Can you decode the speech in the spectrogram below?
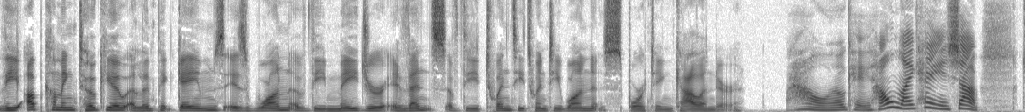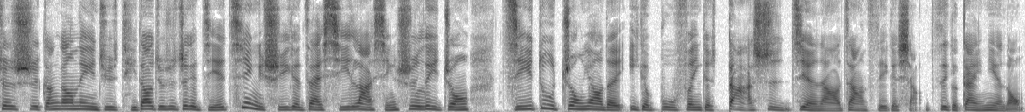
The upcoming Tokyo Olympic Games is one of the major events of the 2021 sporting calendar. 哇哦，OK，好，我们来看一下，就是刚刚那一句提到，就是这个节庆是一个在希腊行事历中极度重要的一个部分，一个大事件啊，这样子的一个想这个概念哦。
